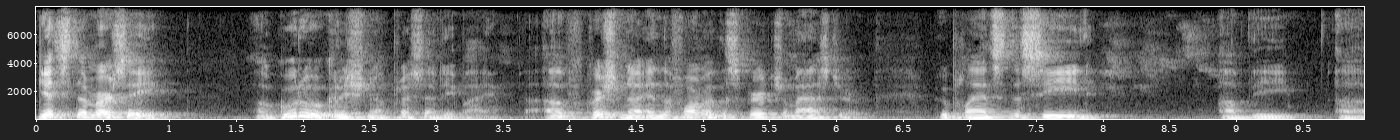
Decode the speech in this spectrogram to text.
gets the mercy of Guru Krishna Prasadibai, of Krishna in the form of the spiritual master, who plants the seed of the uh,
